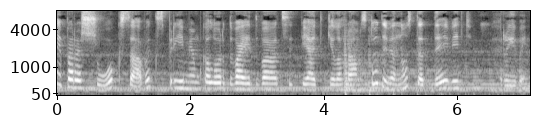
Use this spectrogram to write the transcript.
А пральний порошок Savex Premium Color 2,25 кг 199 гривень.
